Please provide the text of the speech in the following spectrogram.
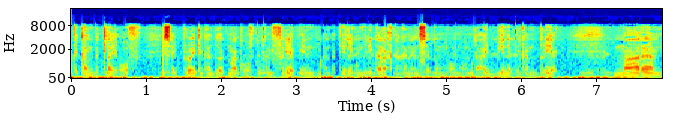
te kan beklei of sy prooi te kan doodmaak of te kan vreet en uh, natuurlik om hierdie krag te kan insit om om om daai bene te kan breek. Maar ehm um,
